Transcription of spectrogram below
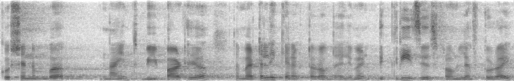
Question number ninth B part here, the metallic character of the element decreases from left to right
